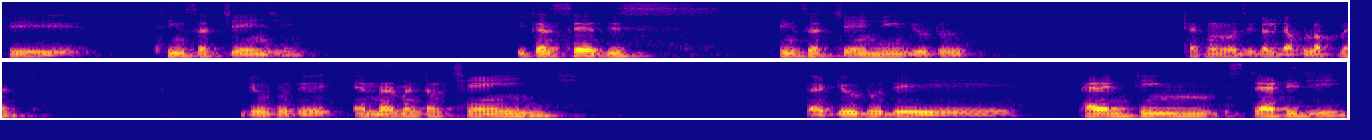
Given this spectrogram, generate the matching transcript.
the things are changing. you can say these things are changing due to technological development, due to the environmental change, uh, due to the parenting strategy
